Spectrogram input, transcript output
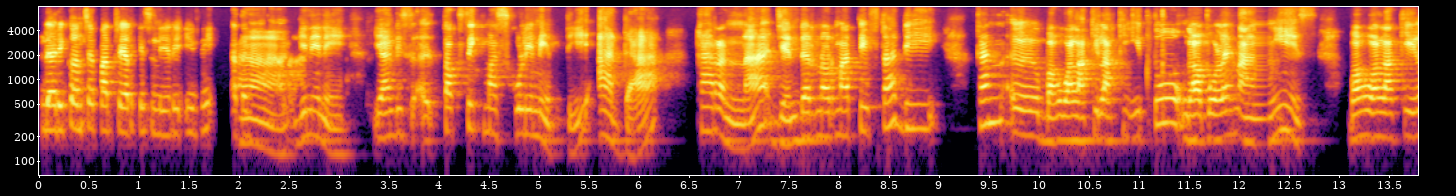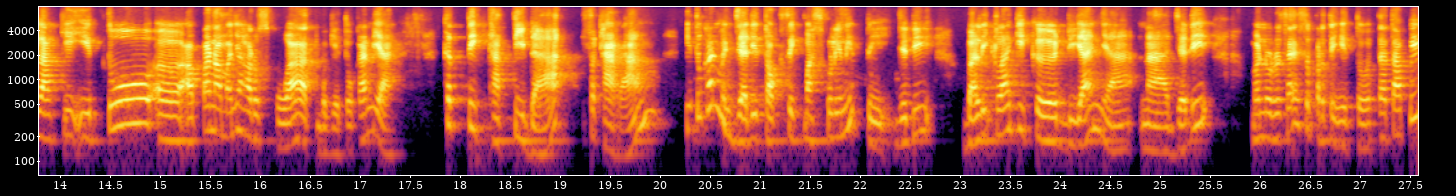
dari konsep patriarki sendiri ini? Atau nah, gini nih, yang di eh, toxic masculinity ada karena gender normatif tadi kan eh, bahwa laki-laki itu nggak boleh nangis, bahwa laki-laki itu eh, apa namanya harus kuat begitu kan ya. Ketika tidak sekarang itu kan menjadi toxic masculinity. Jadi balik lagi ke dianya. Nah, jadi menurut saya seperti itu. Tetapi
